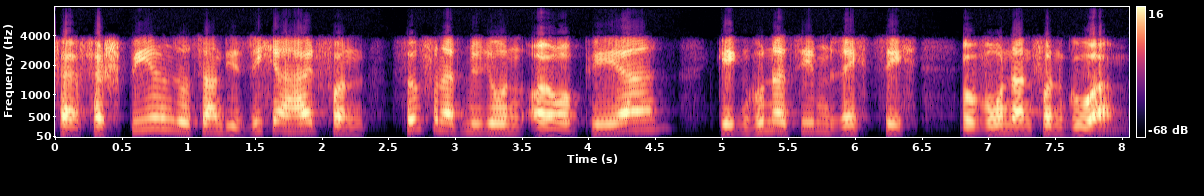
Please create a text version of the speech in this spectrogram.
ver, verspielen sozusagen die Sicherheit von 500 Millionen Europäern gegen 167 Bewohnern von Guam.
